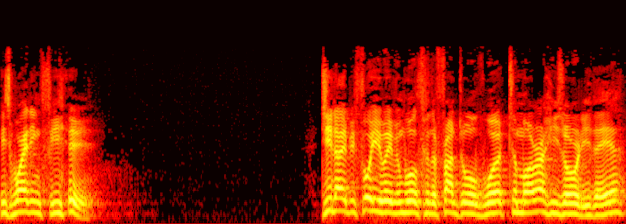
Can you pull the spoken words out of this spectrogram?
He's waiting for you. Do you know before you even walk through the front door of work tomorrow, He's already there?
